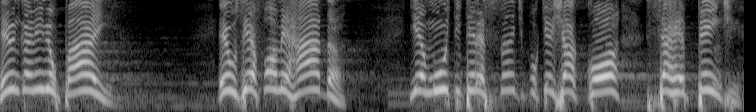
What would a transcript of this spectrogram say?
Eu enganei meu pai. Eu usei a forma errada. E é muito interessante porque Jacó se arrepende.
